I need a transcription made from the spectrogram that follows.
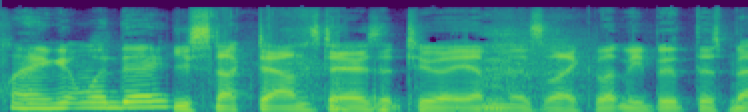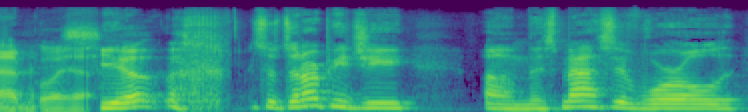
playing it one day. You snuck downstairs at 2 a.m. and was like, let me boot this bad boy up. Yep. So it's an RPG, um, this massive world.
